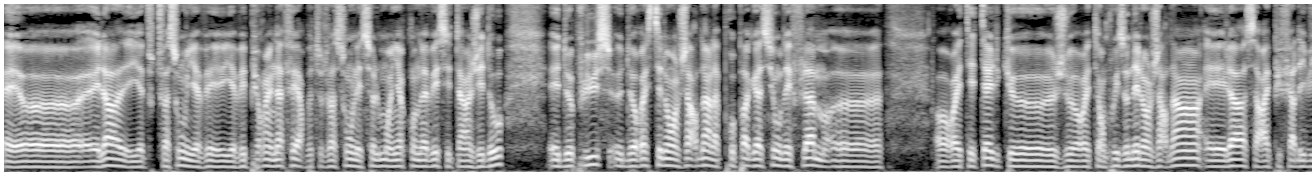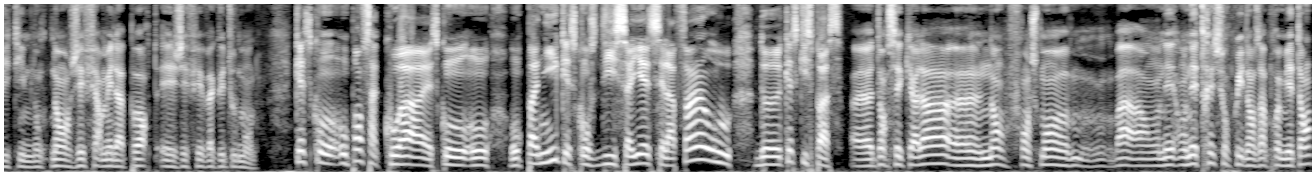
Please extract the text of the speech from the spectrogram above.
Et, et là, il y a de toute façon, il y avait, il y avait plus rien à faire. De toute façon, les seuls moyens qu'on avait, c'était un jet d'eau. Et de plus, de rester dans le jardin, la propagation des flammes aurait été telle que j'aurais été emprisonné dans le jardin. Et là, ça aurait pu faire des victimes. Donc non, j'ai fermé la porte et j'ai fait évacuer tout le monde. Qu'est-ce qu'on on pense à quoi? Est-ce qu'on on, on panique? Est-ce qu'on se dit ça y est, c'est la fin? Ou de qu'est-ce qui se passe? Euh, dans ces cas-là, euh, non, franchement, euh, bah, on est très surpris dans un premier temps,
